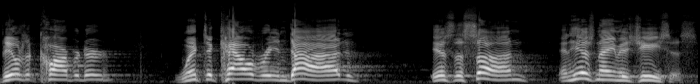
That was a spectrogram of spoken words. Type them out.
built a carpenter, went to Calvary and died, is the Son, and his name is Jesus.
